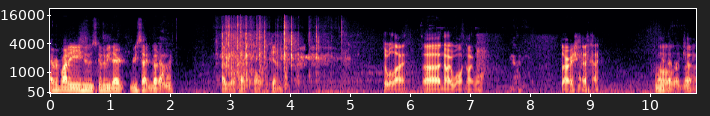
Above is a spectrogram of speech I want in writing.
Everybody who's gonna be there, reset and go down there. I will have ult again. So will I. Uh, no, I won't. No, I won't. No. Sorry. I'm gonna that Holy red cow.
